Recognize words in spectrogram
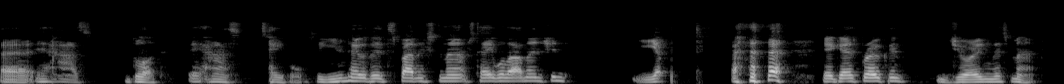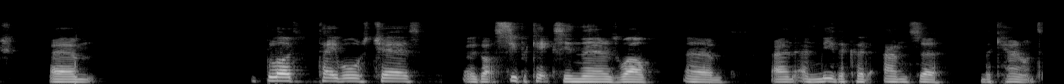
uh, it has blood, it has table. So you know the Spanish announce table that I mentioned? Yep. it gets broken during this match. Um, blood, tables, chairs. We've got super kicks in there as well. Um, and, and neither could answer the count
